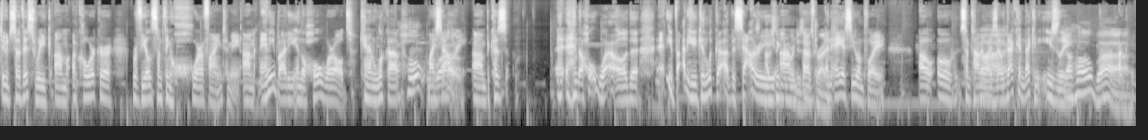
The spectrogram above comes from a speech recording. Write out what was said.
Dude, so this week, um, a coworker revealed something horrifying to me. Um, anybody in the whole world can look up whole my salary um, because in the whole world, uh, anybody can look up his salary. I was thinking more um, disaster of an. ASU employee. Oh, oh, some Tommy. Wiseau. That can that can easily. The whole world.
